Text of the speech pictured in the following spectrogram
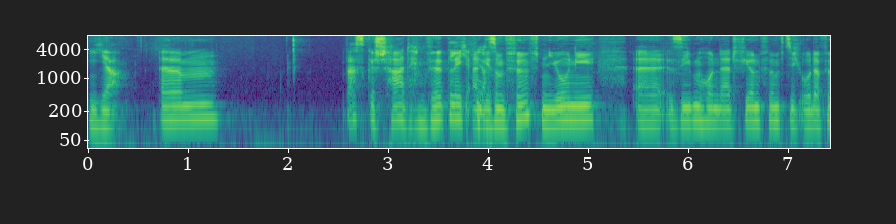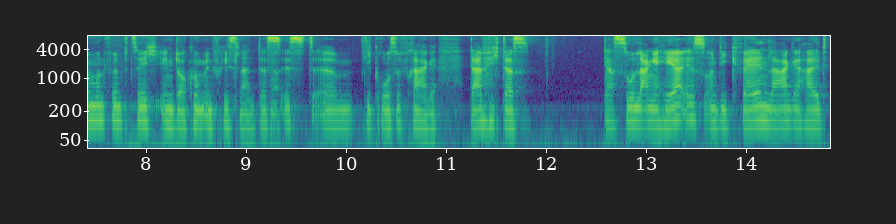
Ja, ähm, was geschah denn wirklich an ja. diesem 5. Juni äh, 754 oder 55 in Dokkum in Friesland? Das ja. ist ähm, die große Frage. Dadurch, dass das so lange her ist und die Quellenlage halt äh,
